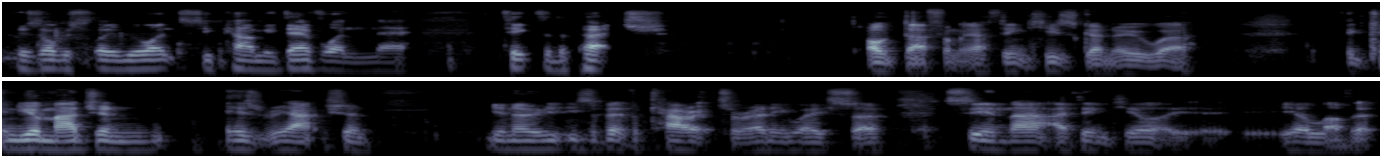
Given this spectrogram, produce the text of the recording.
because obviously we want to see Cammy Devlin uh, take to the pitch. oh, definitely, I think he's going to. Uh, can you imagine his reaction? You know, he's a bit of a character anyway, so seeing that, I think he'll he'll love it.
